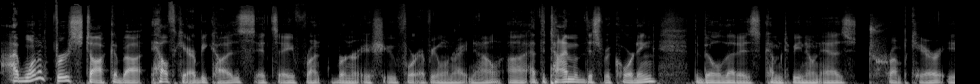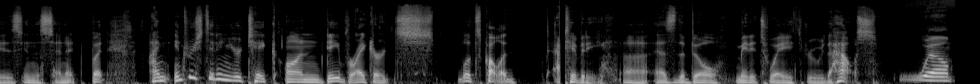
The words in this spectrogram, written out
I want to first talk about healthcare because it's a front burner issue for everyone right now. Uh, at the time of this recording, the bill that has come to be known as Trump Care is in the Senate. But I'm interested in your take on Dave Reichert's, let's call it activity, uh, as the bill made its way through the House. Well,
